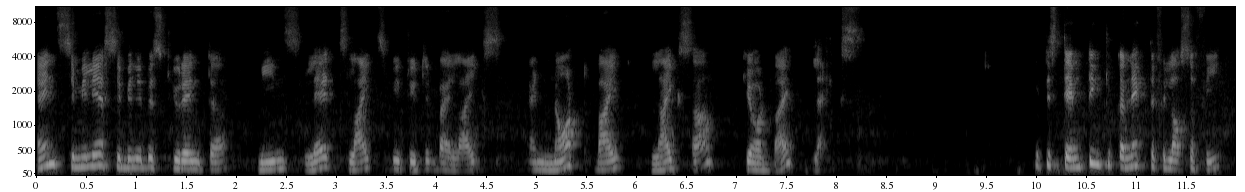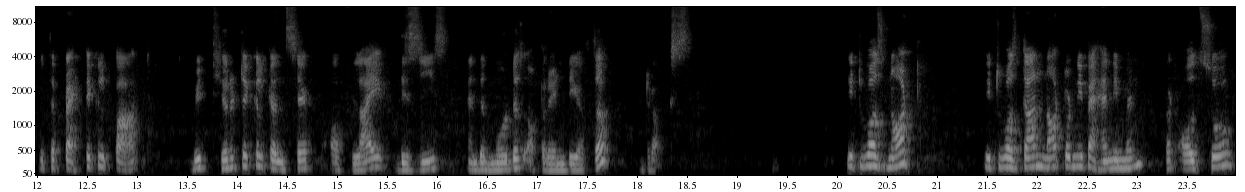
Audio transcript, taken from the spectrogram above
Hence, similia similibus curentur means let likes be treated by likes and not by likes are cured by likes. It is tempting to connect the philosophy with the practical part with theoretical concept of life, disease, and the modus operandi of the drugs. It was not, it was done not only by Hahnemann, but also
